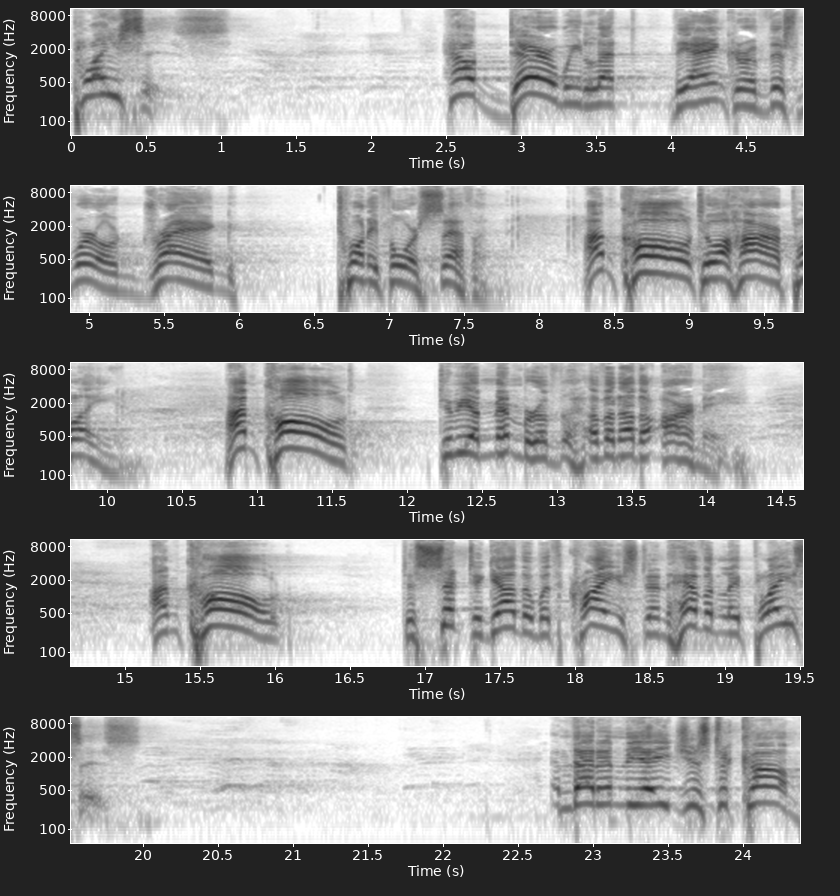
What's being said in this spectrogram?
places. How dare we let the anchor of this world drag 24 7? I'm called to a higher plane. I'm called to be a member of, the, of another army. I'm called to sit together with Christ in heavenly places. And that in the ages to come,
